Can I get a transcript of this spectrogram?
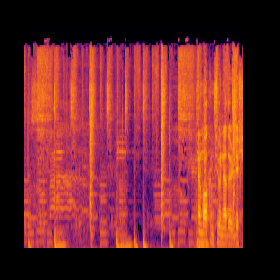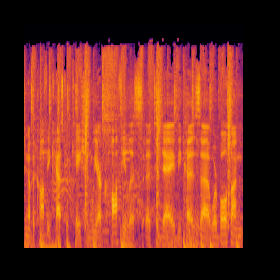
And welcome to another edition of the Coffee Cast with Cation. We are coffeeless uh, today because uh, we're both on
